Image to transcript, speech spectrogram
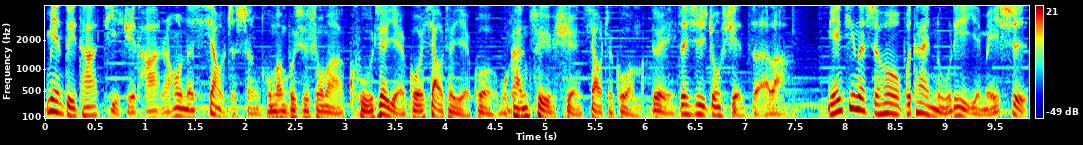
面对它，解决它，然后呢，笑着生活。我们不是说嘛，苦着也过，笑着也过，我干脆选笑着过嘛。对，这是一种选择了。年轻的时候不太努力也没事。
